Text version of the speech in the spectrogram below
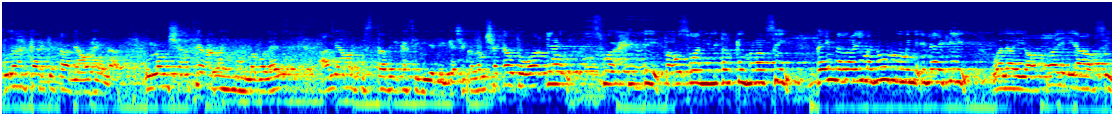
গুণাহকারকে তা দেওয়া হয় না। ইমাম শাহি রহিমুল্লাহ বলেন, আমি আমার উস্তাদের কাছে গিয়ে জিজ্ঞাসা করলাম সেটাও তো ওয়াকিয়ান সুয়াহিদ্দি ফাউসানি লিতারকিল মানাসি ফাইনাল ইলমা নূরুন মিন ইলাহি। ওয়ালা ইয়াফাইল ইয়াসি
